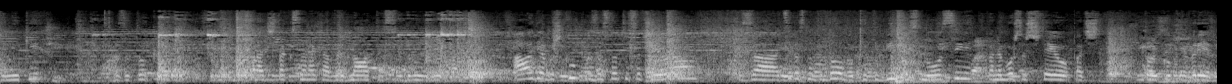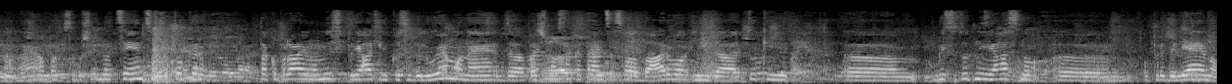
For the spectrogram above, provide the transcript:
cenikih, zato ker pač tako so neka vrednote se družijo. Audija boš kupil za 100 tisoč evrov za celostno podobo, ki ti biznis nosi, pa ne boš štev pač toliko, ki je vredna, ne? ampak se boš vedno cenil, zato ker tako pravimo mi s prijatelji, ko sodelujemo, ne? da pač ima vsaka tajnica svojo barvo in da tukaj um, v bistvu tudi ni jasno um, opredeljeno,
